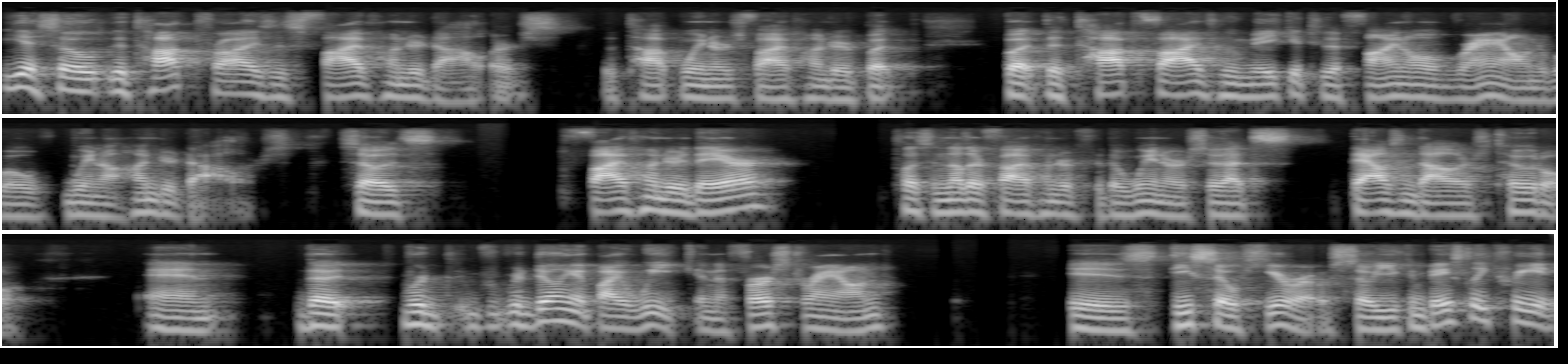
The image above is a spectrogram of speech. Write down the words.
Yeah, so the top prize is five hundred dollars. The top winner is five hundred, but but the top five who make it to the final round will win a hundred dollars. So it's five hundred there, plus another five hundred for the winner. So that's thousand dollars total. And the we're we're doing it by week. And the first round is DeSo Heroes. So you can basically create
